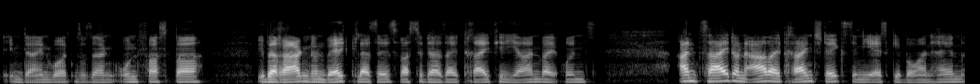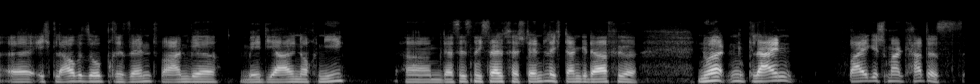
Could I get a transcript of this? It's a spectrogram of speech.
in deinen Worten zu sagen, unfassbar überragend und Weltklasse ist, was du da seit drei, vier Jahren bei uns an Zeit und Arbeit reinsteckst in die SG Bornheim. Äh, ich glaube, so präsent waren wir medial noch nie. Ähm, das ist nicht selbstverständlich. Danke dafür. Nur einen kleinen Beigeschmack hat es.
